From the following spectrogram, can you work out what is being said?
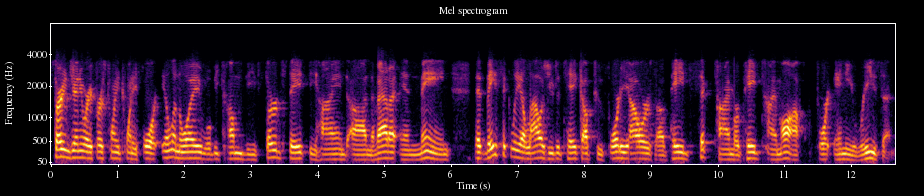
Starting January 1st, 2024, Illinois will become the third state behind uh, Nevada and Maine that basically allows you to take up to 40 hours of paid sick time or paid time off for any reason.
